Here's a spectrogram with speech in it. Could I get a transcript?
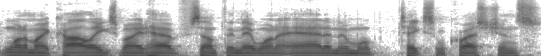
one of my colleagues might have something they want to add, and then we'll take some questions.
